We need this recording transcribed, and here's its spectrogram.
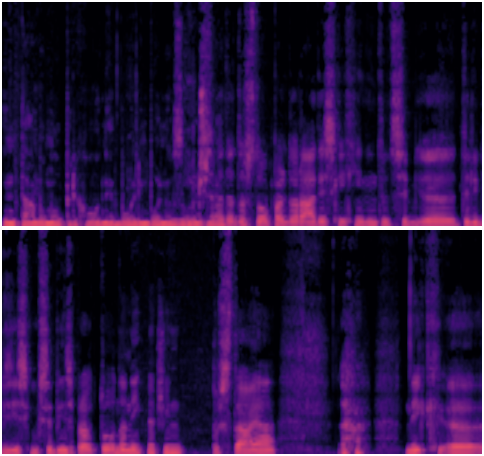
in tam bomo v prihodnje bolj in bolj navzoči. Seveda dostopali do radijskih in, in tudi se, uh, televizijskih vsebin, se pravi, to na nek način postaja nek, uh,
